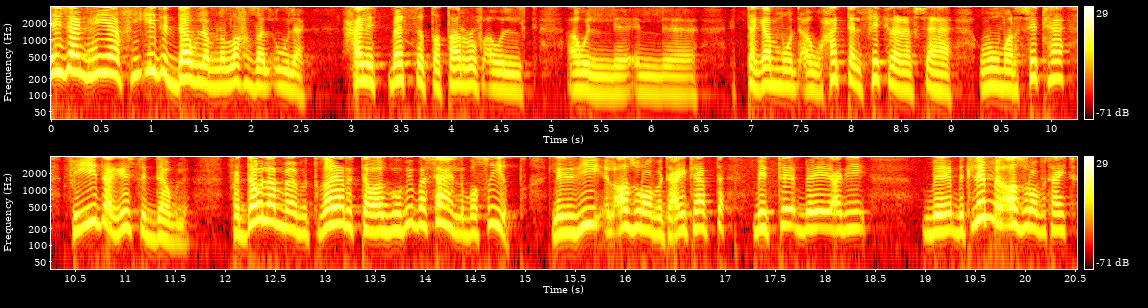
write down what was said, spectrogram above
اذا هي في إيد الدولة من اللحظة الأولى حالة بث التطرف أو ال أو ال ال التجمد أو حتى الفكرة نفسها وممارستها في إيد أجهزة الدولة. فالدولة لما بتغير التوجه بيبقى سهل بسيط لأن دي الأذرع بتاعتها بت بت ب يعني ب بتلم الأذرع بتاعتها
